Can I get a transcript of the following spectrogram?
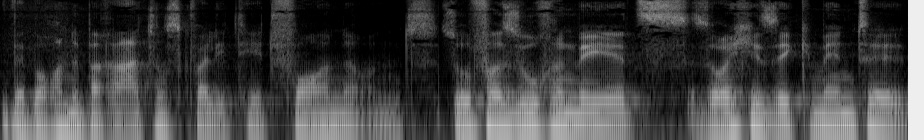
Wir brauchen eine Beratungsqualität vorne. Und so versuchen wir jetzt solche Segmente,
